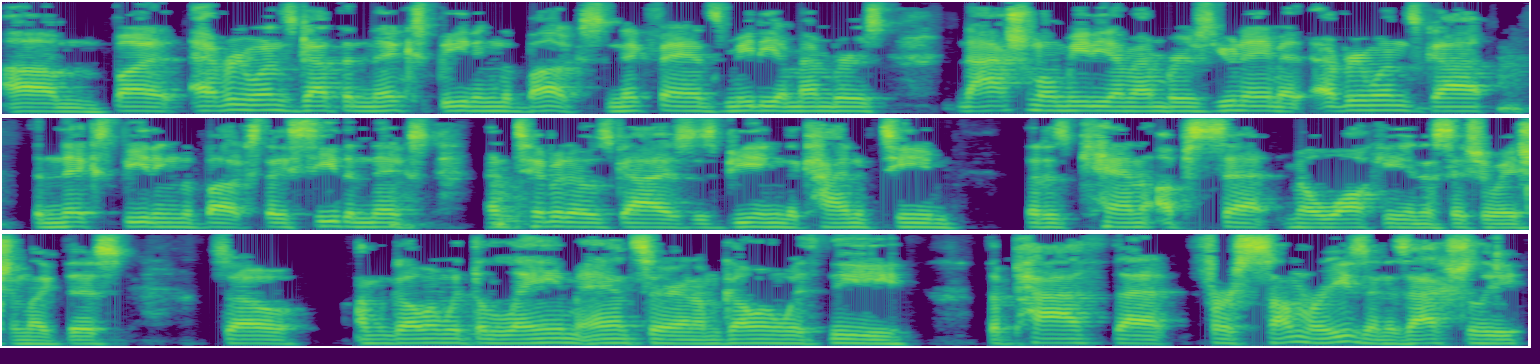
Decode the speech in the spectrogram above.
Um, but everyone's got the Knicks beating the Bucks. Knick fans, media members, national media members, you name it. Everyone's got the Knicks beating the Bucks. They see the Knicks and Thibodeau's guys as being the kind of team that is can upset Milwaukee in a situation like this. So I'm going with the lame answer, and I'm going with the the path that for some reason is actually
